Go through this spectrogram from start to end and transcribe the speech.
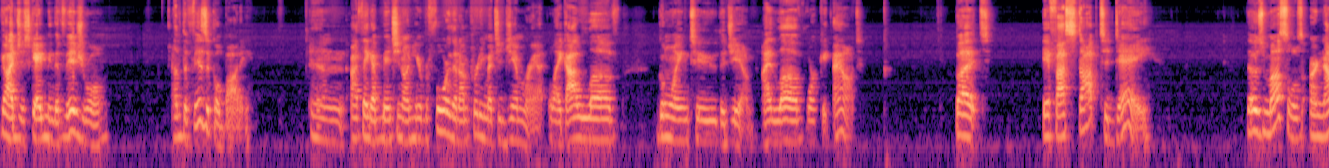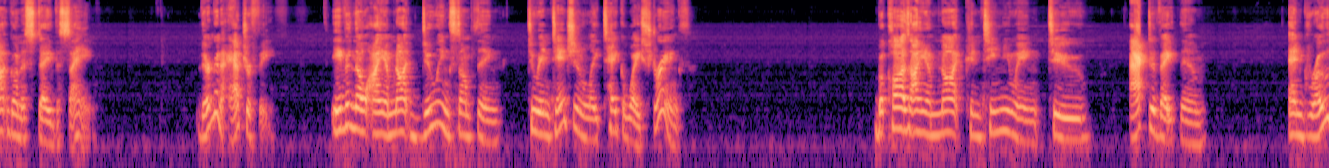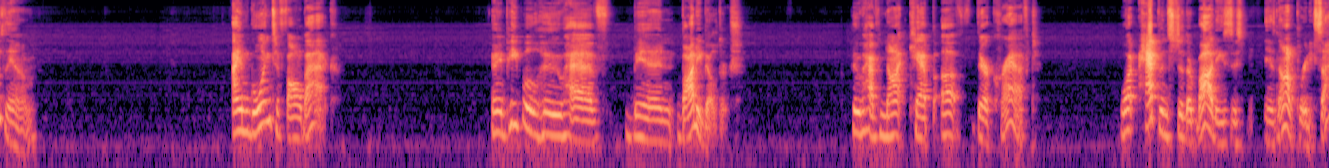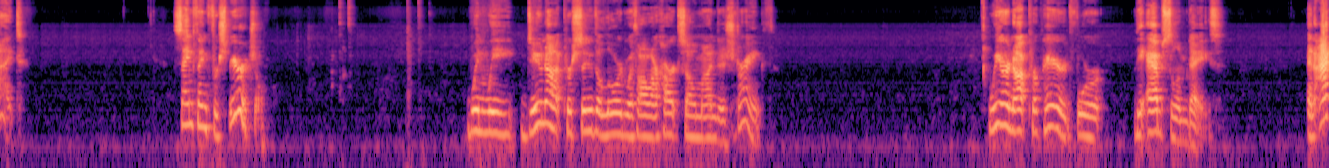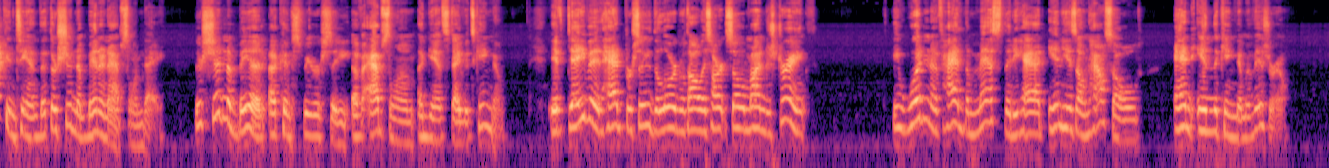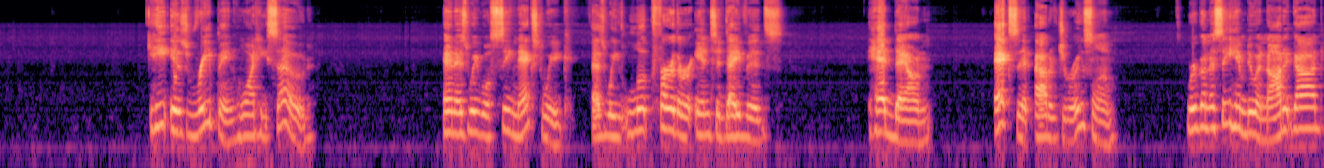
god just gave me the visual of the physical body and I think I've mentioned on here before that I'm pretty much a gym rat. Like I love going to the gym. I love working out. But if I stop today, those muscles are not going to stay the same. They're going to atrophy. Even though I am not doing something to intentionally take away strength, because I am not continuing to activate them and grow them, I am going to fall back. I mean, people who have been bodybuilders who have not kept up their craft, what happens to their bodies is, is not a pretty sight. Same thing for spiritual. When we do not pursue the Lord with all our heart, soul, mind, and strength, we are not prepared for the Absalom days. And I contend that there shouldn't have been an Absalom day. There shouldn't have been a conspiracy of Absalom against David's kingdom. If David had pursued the Lord with all his heart, soul, mind, and strength, he wouldn't have had the mess that he had in his own household and in the kingdom of Israel. He is reaping what he sowed and as we will see next week, as we look further into David's head down exit out of Jerusalem, we're going to see him do a nod at God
